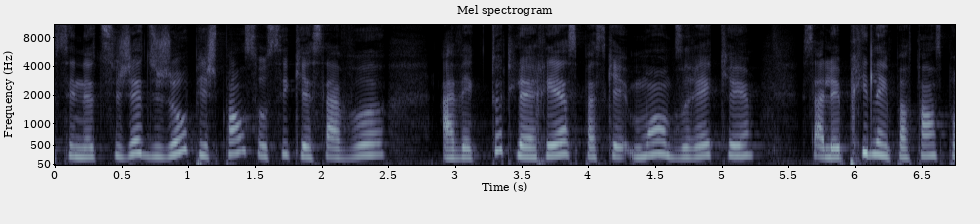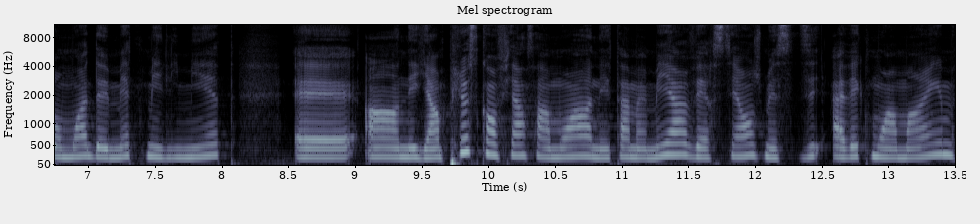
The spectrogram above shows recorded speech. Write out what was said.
c'est notre sujet du jour. Puis je pense aussi que ça va avec tout le reste parce que moi, on dirait que ça a pris de l'importance pour moi de mettre mes limites. euh, en ayant plus confiance en moi, en étant ma meilleure version, je me suis dit avec moi-même,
